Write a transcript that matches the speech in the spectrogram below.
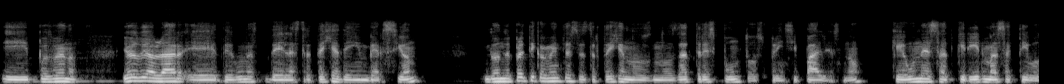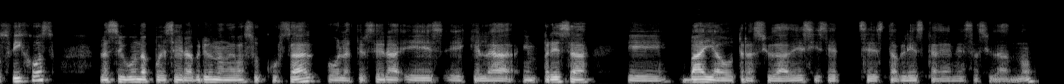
Y pues bueno, yo les voy a hablar eh, de, una, de la estrategia de inversión, donde prácticamente esta estrategia nos, nos da tres puntos principales, ¿no? Que una es adquirir más activos fijos, la segunda puede ser abrir una nueva sucursal o la tercera es eh, que la empresa eh, vaya a otras ciudades y se, se, establezca en esa ciudad, ¿no?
